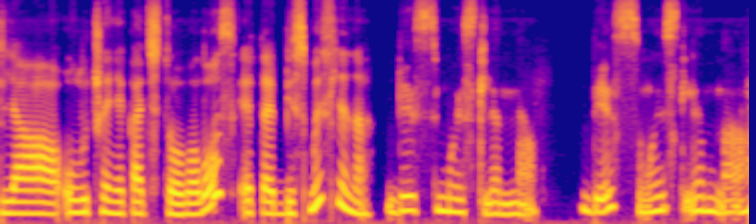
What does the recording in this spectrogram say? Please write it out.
для улучшения качества волос — это бессмысленно? Бессмысленно бессмысленно.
